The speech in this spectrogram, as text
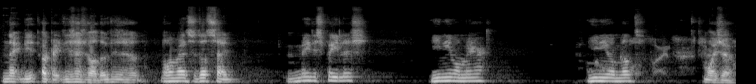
Nee, oké, die zijn wel dood. Die zijn ze wel- mensen, dat zijn medespelers. Hier niemand meer. Hier niemand. Mooi zo.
